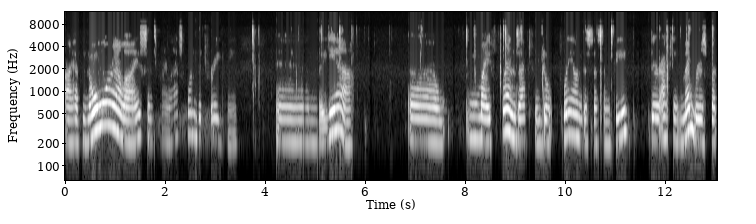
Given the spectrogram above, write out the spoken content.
I have no more allies since my last one betrayed me. And uh, yeah, uh, my friends actually don't play on this SMP. They're actually members, but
